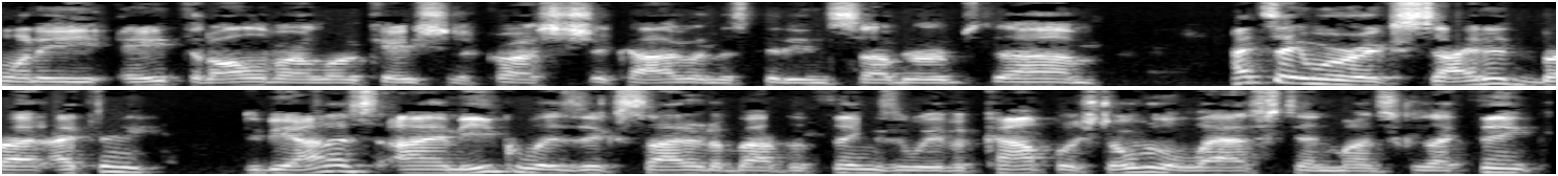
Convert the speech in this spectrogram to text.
28th at all of our locations across Chicago and the city and suburbs. Um, I'd say we're excited, but I think, to be honest, I'm equally as excited about the things that we've accomplished over the last 10 months because I think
